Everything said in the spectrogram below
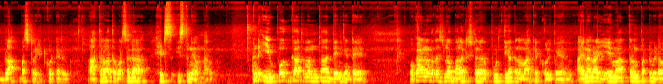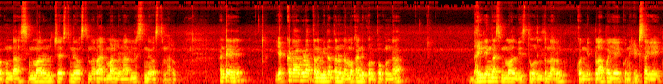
బ్లాక్ బస్టర్ హిట్ కొట్టారు. ఆ తర్వాత వరుసగా హిట్స్ ఇస్తూనే ఉన్నారు. అంటే ఈ ఉపోద్ఘాతం అంతా దేనికంటే ఒకనొక దశలో బాలకృష్ణ గారు పూర్తిగా తన మార్కెట్ కోల్పోయారు. అయినా కూడా ఏమాత్రం పట్టు విడవకుండా సినిమాలను చేస్తూనే వస్తున్నారు అభిమానులను అరలిస్తూనే వస్తున్నారు. అంటే ఎక్కడా కూడా తన మీద తన నమ్మకాన్ని కోల్పోకుండా ధైర్యంగా సినిమాలు తీస్తూ వదులుతున్నారు. కొన్ని ఫ్లాప్ అయ్యాయి కొన్ని హిట్స్ అయ్యాయి.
